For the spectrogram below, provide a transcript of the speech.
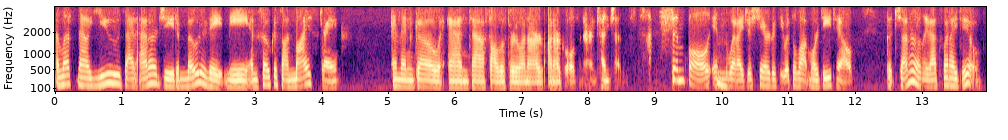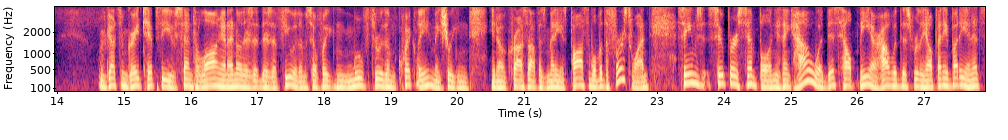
and let's now use that energy to motivate me and focus on my strengths and then go and uh, follow through on our on our goals and our intentions. Simple in what i just shared with you. It's a lot more detailed but generally that's what i do We've got some great tips that you've sent along, and I know there's a, there's a few of them. So if we can move through them quickly, make sure we can you know cross off as many as possible. But the first one seems super simple, and you think, how would this help me, or how would this really help anybody? And it's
